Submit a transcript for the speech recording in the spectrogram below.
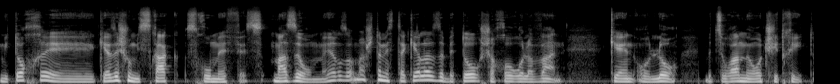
מתוך אה, כאיזשהו משחק סכום אפס. מה זה אומר? זה אומר שאתה מסתכל על זה בתור שחור או לבן. כן או לא, בצורה מאוד שטחית.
